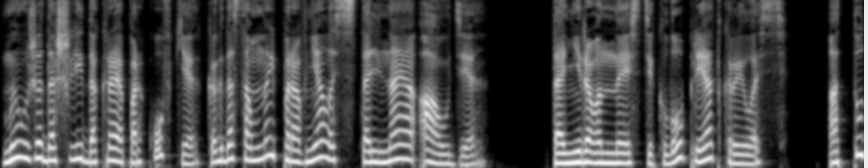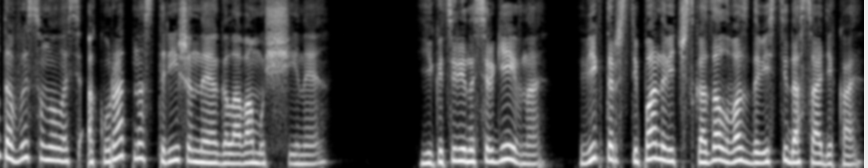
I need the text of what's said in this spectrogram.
Мы уже дошли до края парковки, когда со мной поравнялась стальная Ауди. Тонированное стекло приоткрылось. Оттуда высунулась аккуратно стриженная голова мужчины. «Екатерина Сергеевна, Виктор Степанович сказал вас довести до садика.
